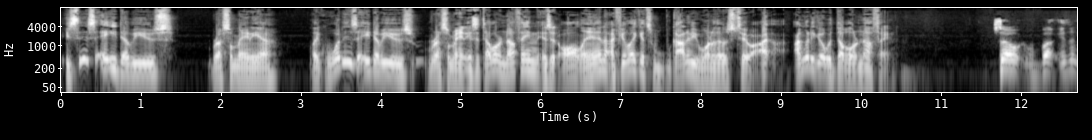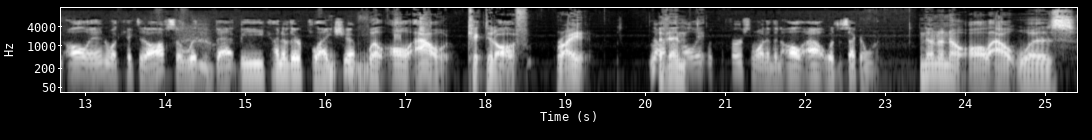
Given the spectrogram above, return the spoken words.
Is this AEW's WrestleMania? Like, what is AEW's WrestleMania? Is it Double or Nothing? Is it All In? I feel like it's got to be one of those two. I, I'm going to go with Double or Nothing. So, but isn't All In what kicked it off? So wouldn't that be kind of their flagship? Well, All Out kicked it off, right? No, And then- All In was the first one, and then All Out was the second one. No, no, no. All Out was.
